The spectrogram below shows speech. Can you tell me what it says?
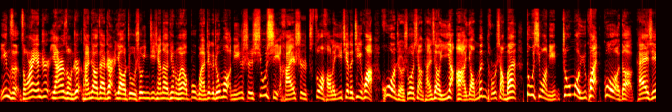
因此，总而言之，言而总之，谭教在这儿要祝收音机前的听众朋友，不管这个周末您是休息还是做好了一切的计划，或者说像谭笑一样啊要闷头上班，都希望您周末愉快，过得开心。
